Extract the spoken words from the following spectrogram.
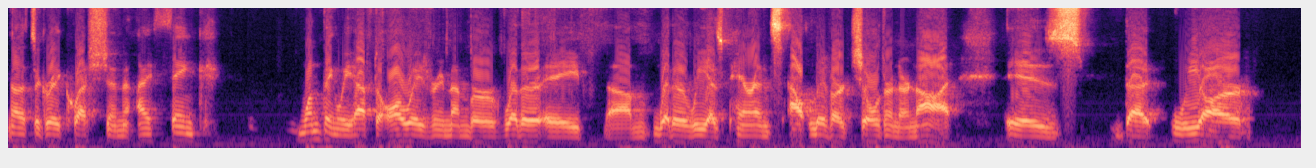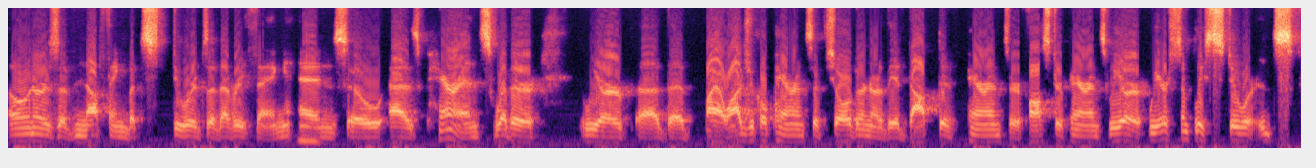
No, that's a great question. I think one thing we have to always remember, whether a um, whether we as parents outlive our children or not, is that we are owners of nothing but stewards of everything. And so, as parents, whether we are uh, the biological parents of children or the adoptive parents or foster parents, we are we are simply stewards.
